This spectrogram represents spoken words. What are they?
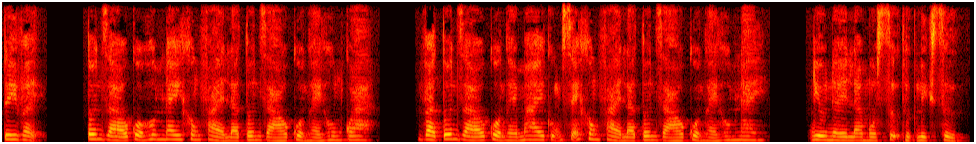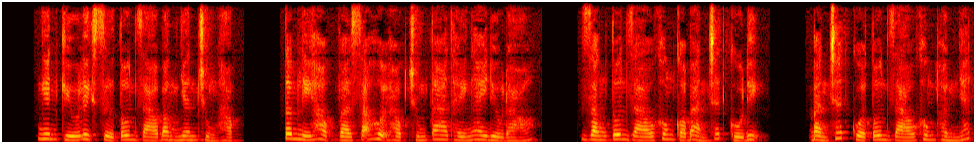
Tuy vậy, tôn giáo của hôm nay không phải là tôn giáo của ngày hôm qua, và tôn giáo của ngày mai cũng sẽ không phải là tôn giáo của ngày hôm nay. Điều này là một sự thực lịch sử nghiên cứu lịch sử tôn giáo bằng nhân chủng học, tâm lý học và xã hội học chúng ta thấy ngay điều đó, rằng tôn giáo không có bản chất cố định, bản chất của tôn giáo không thuần nhất,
